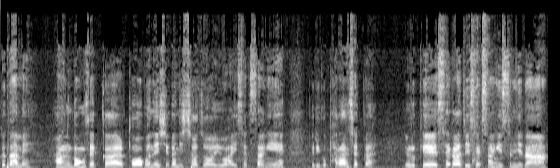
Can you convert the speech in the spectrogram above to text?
그 다음에 황동 색깔, 토어본의 시그니처죠. 이 아이 색상이. 그리고 파란 색깔. 이렇게 세 가지 색상이 있습니다.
